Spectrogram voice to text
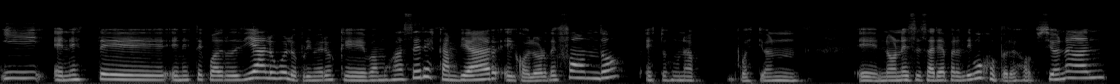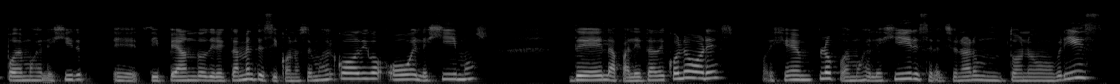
y en este, en este cuadro de diálogo lo primero que vamos a hacer es cambiar el color de fondo. Esto es una cuestión eh, no necesaria para el dibujo, pero es opcional. Podemos elegir eh, tipeando directamente si conocemos el código o elegimos de la paleta de colores. Por ejemplo, podemos elegir y seleccionar un tono gris,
